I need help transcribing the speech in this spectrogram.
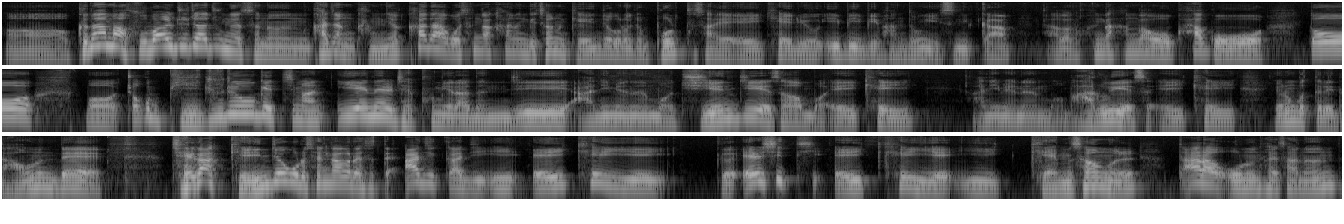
어, 그나마 후발주자 중에서는 가장 강력하다고 생각하는 게 저는 개인적으로 좀 볼트사의 AK류 EBB 반동이 있으니까 생각한 거 하고 또 뭐 조금 비주류겠지만 ENL 제품이라든지 아니면은 뭐 GNG에서 뭐 AK 아니면은 뭐 마루이에서 AK 이런 것들이 나오는데 제가 개인적으로 생각을 했을 때 아직까지 이 AK의 그 LCT AK의 이 감성을 따라오는 회사는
